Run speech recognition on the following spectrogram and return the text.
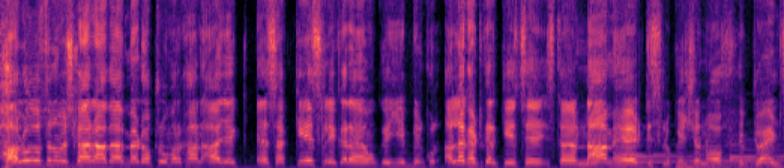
हेलो दोस्तों, नमस्कार, आदाब, मैं डॉक्टर उमर खान। आज एक ऐसा केस लेकर आया हूँ कि ये बिल्कुल अलग हटकर केस है। इसका नाम है डिसलोकेशन ऑफ़ हिप जॉइंट्स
